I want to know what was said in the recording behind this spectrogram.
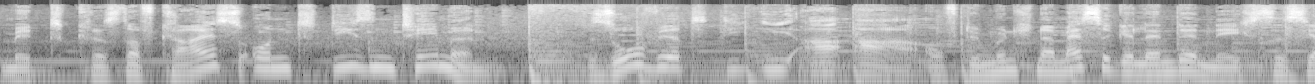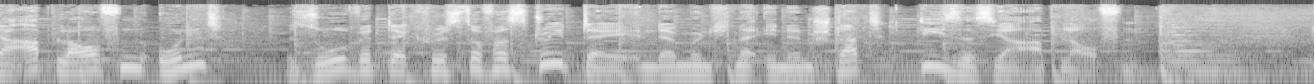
Mit Christoph Kreis und diesen Themen. So wird die IAA auf dem Münchner Messegelände nächstes Jahr ablaufen und so wird der Christopher Street Day in der Münchner Innenstadt dieses Jahr ablaufen.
